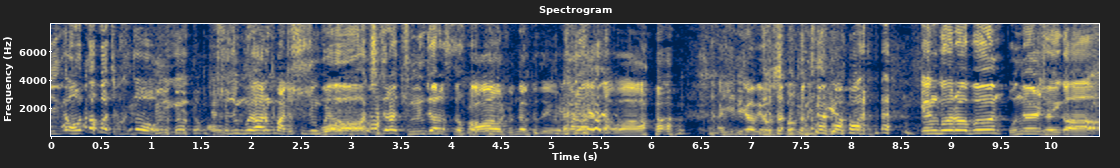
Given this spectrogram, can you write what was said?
이게 어떠고 저도 이게 수중부야 하는 거 맞아 수중부야. 와 진짜 죽는 줄 알았어 와, 존나 크다, 이거. 깜짝이야, 와. 아, 입이 가벼워서. 깽구 여러분 오늘 저희가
